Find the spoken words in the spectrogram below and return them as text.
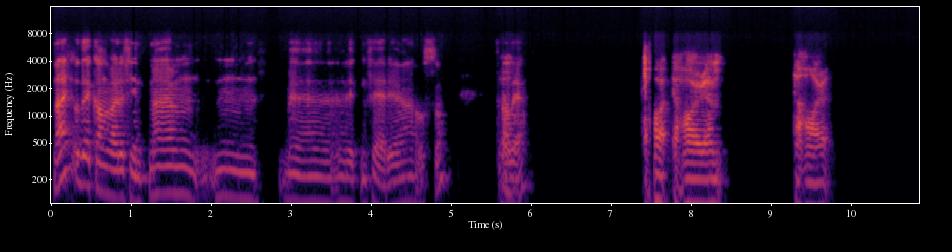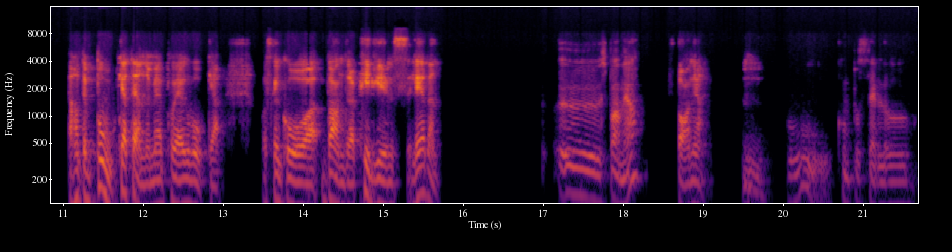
Nej, och det kan vara fint med, mm, med en liten ferie också. Ta det. Jag har, jag har, jag har, jag har inte bokat ännu, men jag är på väg att boka och ska gå vandra pilgrimsleden. Uh, Spanien? Spanien. Mm. Oh, Compostelo.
